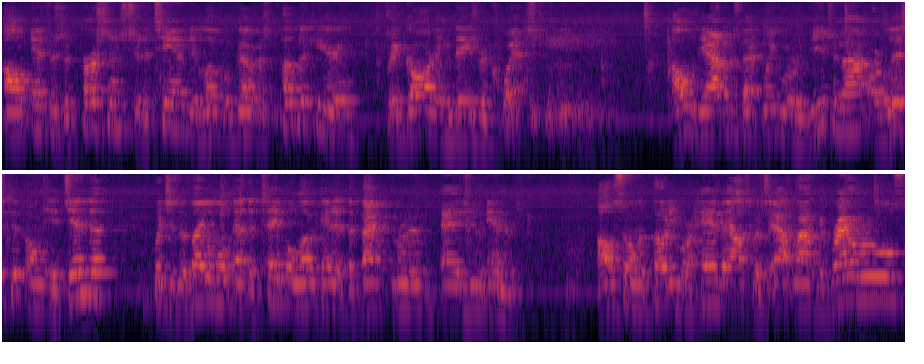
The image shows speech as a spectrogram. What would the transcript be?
All interested persons should attend the local government's public hearing regarding these requests. All of the items that we will review tonight are listed on the agenda, which is available at the table located at the back of the room as you enter. Also on the podium are handouts which outline the ground rules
